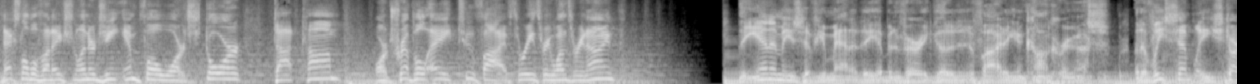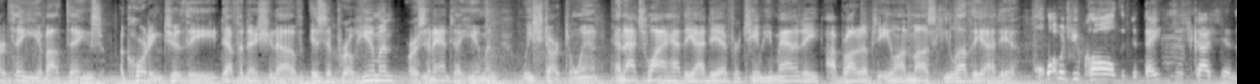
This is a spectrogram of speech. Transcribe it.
Next Level Foundational Energy, InfoWarsStore.com or 888 The enemies of humanity have been very good at dividing and conquering us. But if we simply start thinking about things according to the definition of is it pro human or is it anti human, we start to win. And that's why I had the idea for Team Humanity. I brought it up to Elon Musk. He loved the idea. What would you call the debate and discussion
